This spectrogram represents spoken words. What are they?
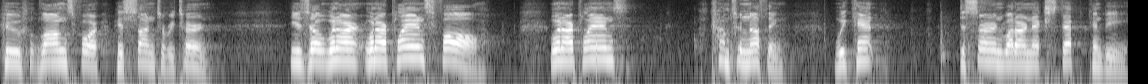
who longs for His Son to return. So when our, when our plans fall, when our plans come to nothing, we can't discern what our next step can be.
